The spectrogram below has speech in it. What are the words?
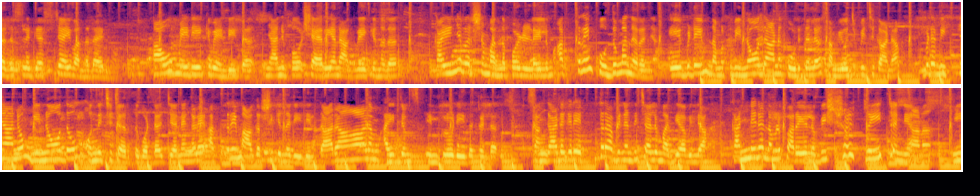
സദസ്സിലെ ഗസ്റ്റായി വന്നതായിരുന്നു. ആവൂർ മീഡിയയ്ക്ക് വേണ്ടിയിട്ട് ഞാനിപ്പോൾ ഷെയർ ചെയ്യാൻ ആഗ്രഹിക്കുന്നത് കഴിഞ്ഞ വർഷം വന്നപ്പോഴുള്ളതിലും അത്രയും പുതുമ നിറഞ്ഞ എവിടെയും നമുക്ക് വിനോദമാണ് കൂടുതൽ സംയോജിപ്പിച്ച് കാണാം ഇവിടെ വിജ്ഞാനവും വിനോദവും ഒന്നിച്ചു ചേർത്തുകൊണ്ട് ജനങ്ങളെ അത്രയും ആകർഷിക്കുന്ന രീതിയിൽ ധാരാളം ഐറ്റംസ് ഇൻക്ലൂഡ് ചെയ്തിട്ടുണ്ട്. സംഘാടകരെ എത്ര അഭിനന്ദിച്ചാലും മതിയാവില്ല. കണ്ണിനെ നമ്മൾ പറയുമല്ലോ വിഷ്വൽ ട്രീറ്റ് തന്നെയാണ് ഈ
